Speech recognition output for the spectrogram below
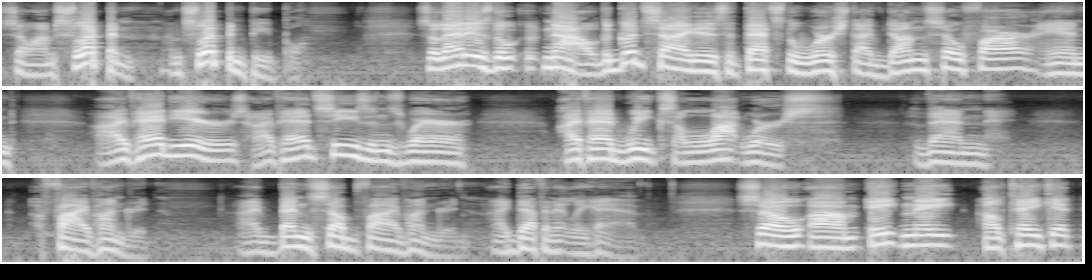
So I'm slipping. I'm slipping, people. So that is the now the good side is that that's the worst I've done so far and I've had years, I've had seasons where I've had weeks a lot worse than 500. I've been sub 500. I definitely have. So um, eight and eight, I'll take it.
